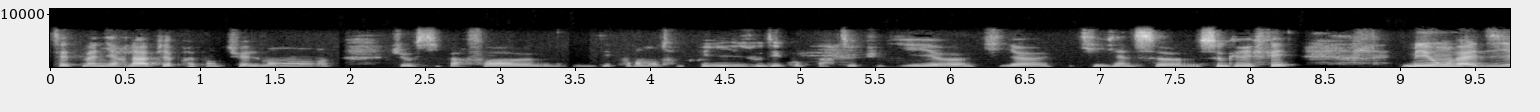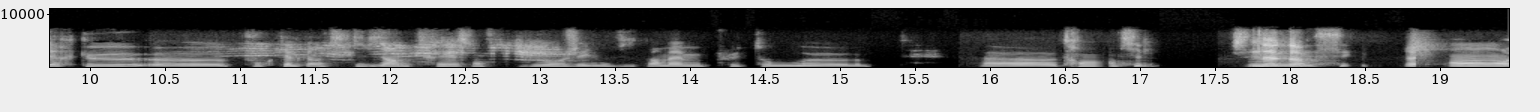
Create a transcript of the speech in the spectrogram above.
cette manière-là. Puis après, ponctuellement, j'ai aussi parfois euh, des cours en entreprise ou des cours particuliers euh, qui, euh, qui viennent se, se, greffer. Mais on va dire que pour quelqu'un qui vient de créer son studio, j'ai une vie quand même plutôt tranquille. D'accord. C'est vraiment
